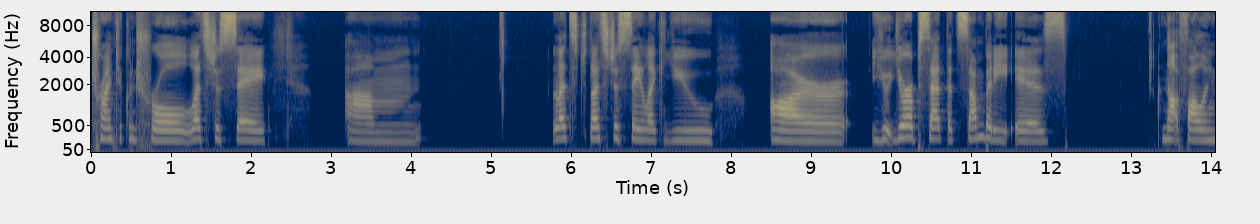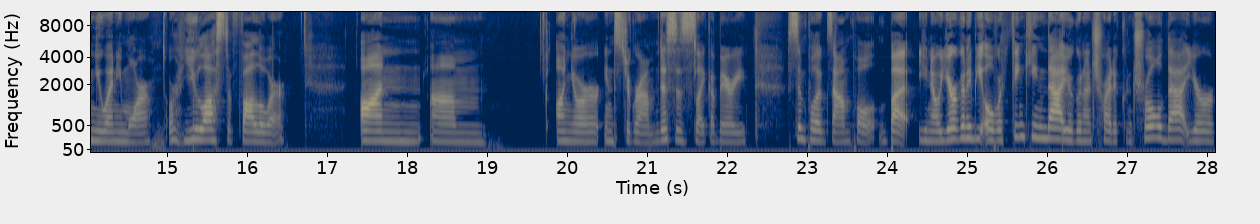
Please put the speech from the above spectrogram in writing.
trying to control let's just say um let's let's just say like you are you you're upset that somebody is not following you anymore or you lost a follower on um on your Instagram. This is like a very simple example, but you know, you're going to be overthinking that, you're going to try to control that, you're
